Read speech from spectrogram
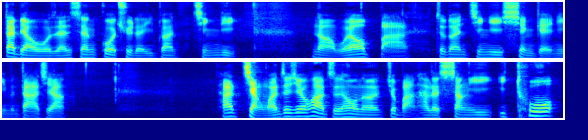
代表我人生过去的一段经历。那我要把。”这段经历献给你们大家。他讲完这些话之后呢，就把他的上衣一脱。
